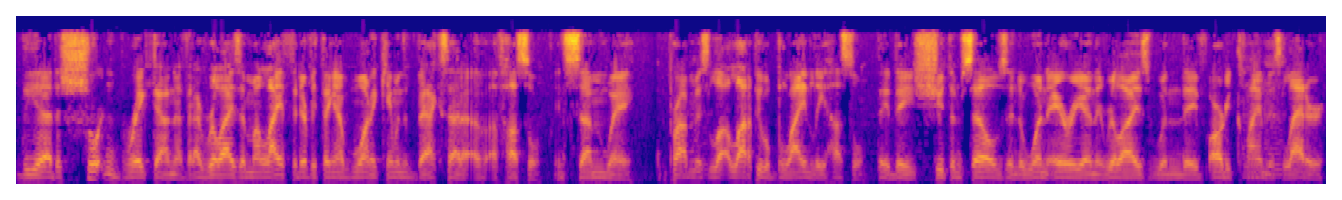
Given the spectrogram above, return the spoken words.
the uh, the shortened breakdown of it. I realized in my life that everything I've wanted came on the backside of, of hustle in some way. The problem is a lot of people blindly hustle. They they shoot themselves into one area and they realize when they've already climbed this ladder,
